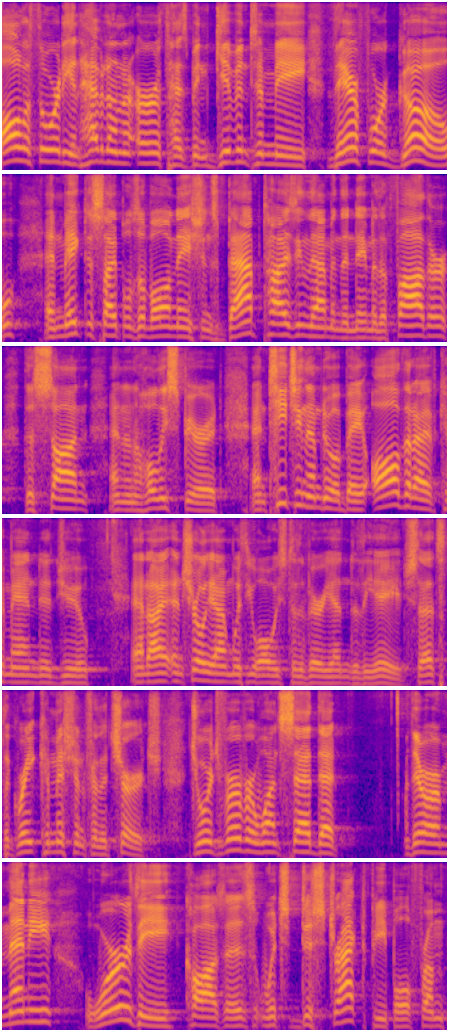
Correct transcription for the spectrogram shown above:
All authority in heaven and on earth has been given to me. Therefore, go and make disciples of all nations, baptizing them in the name of the Father, the Son, and in the Holy Spirit, and teaching them to obey all that I have commanded you. And, I, and surely I'm with you always to the very end of the age. So that's the Great Commission for the church. George Verwer once said that there are many worthy causes which distract people from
